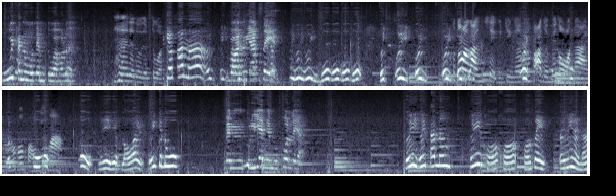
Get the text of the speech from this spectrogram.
อุ้ยธนูเต็มตัวเขาเลยจะดูเต็มตัวเกียวตันมาเอ้ยเอ้ยขออนุญาตเสกเฮ้ยเฮ้ยเฮ้ยบูบูบูบูเฮ้ยเฮ้ยเฮ้ยเฮ้ยเขาต้องการการเสกจริงๆนะเขาอาจจะไม่รอดได้นะเพราะเขาของเยอะมากโอ้นี่เรียบร้อยเฮ้ยกระดูกเป็นทุเรียนกันทุกคนเลยอะเฮ้ยเฮ้ยแป๊บนึงเฮ้ยขอขอขอเสกไอ้นี่หน่อยนะ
